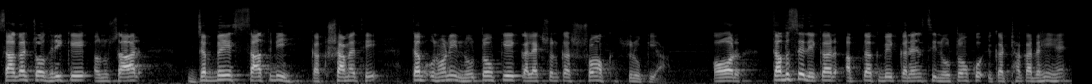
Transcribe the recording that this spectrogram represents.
सागर चौधरी के अनुसार, जब वे सातवीं कक्षा में थे, तब उन्होंने नोटों के कलेक्शन का शौक शुरू किया और तब से लेकर अब तक वे करेंसी नोटों को इकट्ठा कर रही हैं।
